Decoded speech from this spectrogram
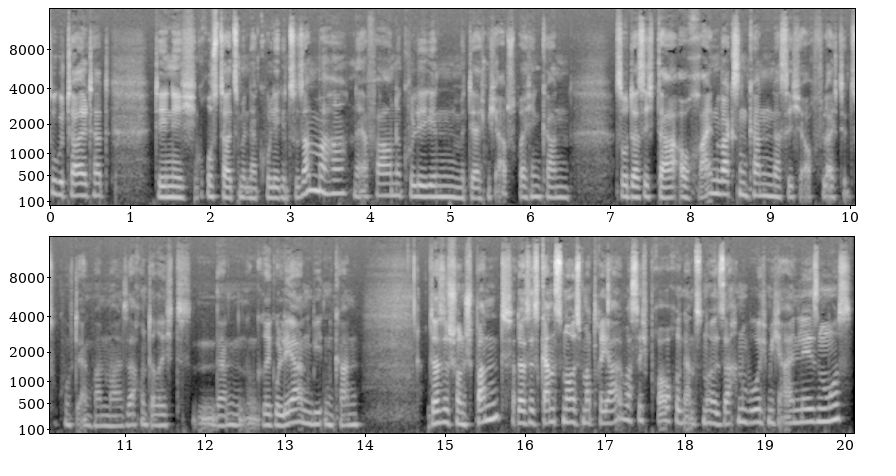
zugeteilt hat, den ich großteils mit einer Kollegin zusammen mache, eine erfahrene Kollegin, mit der ich mich absprechen kann, so dass ich da auch reinwachsen kann, dass ich auch vielleicht in Zukunft irgendwann mal Sachunterricht dann regulär anbieten kann. Das ist schon spannend. Das ist ganz neues Material, was ich brauche, ganz neue Sachen, wo ich mich einlesen muss.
